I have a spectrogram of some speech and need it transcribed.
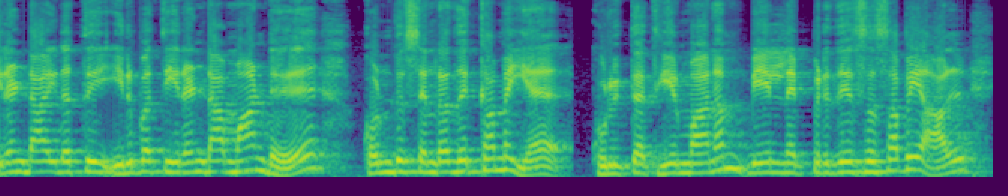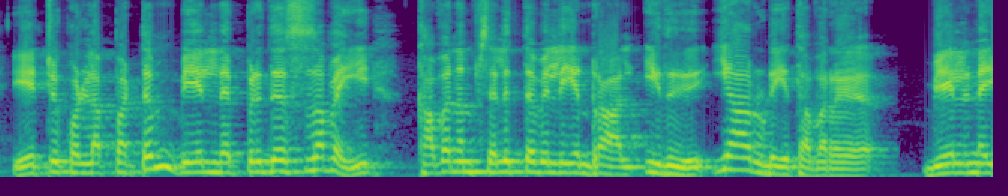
இரண்டாயிரத்து இருபத்தி இரண்டாம் ஆண்டு கொண்டு சென்றதுக்கமைய குறித்த தீர்மானம் வேல்னை பிரதேச சபையால் ஏற்றுக்கொள்ளப்பட்டும். வேல்னை பிரதேச சபை கவனம் செலுத்தவில்லை என்றால் இது யாருடைய தவறு? வேலனை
